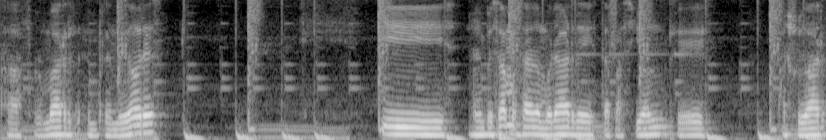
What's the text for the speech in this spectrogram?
a formar emprendedores y nos empezamos a enamorar de esta pasión que es ayudar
